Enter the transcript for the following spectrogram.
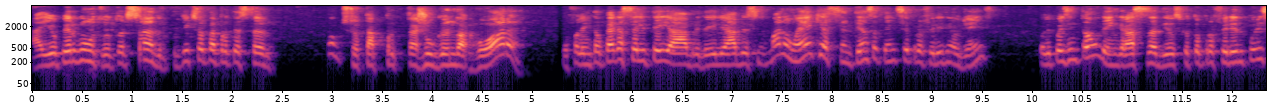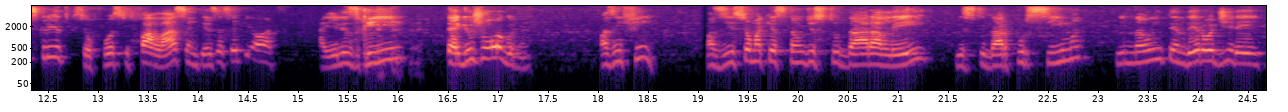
Aí eu pergunto, doutor Sandro, por que, que o senhor está protestando? Não, o senhor está tá julgando agora? Eu falei, então pega a CLT e abre. Daí ele abre assim, mas não é que a sentença tem que ser proferida em audiência? Falei, pois então, bem, graças a Deus que eu estou proferindo por escrito, que se eu fosse falar a sentença ia ser pior. Aí eles riem, segue o jogo, né? Mas enfim, mas isso é uma questão de estudar a lei, estudar por cima e não entender o direito.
